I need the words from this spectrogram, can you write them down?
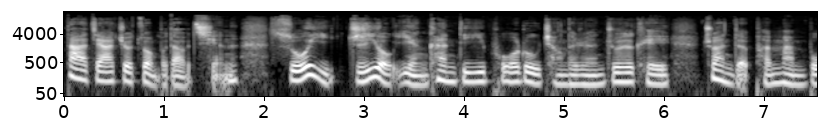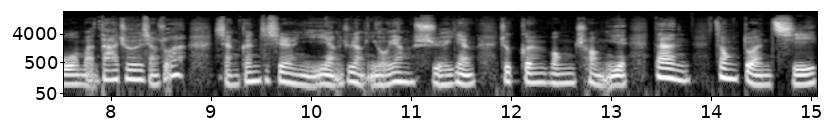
大家就赚不到钱。所以只有眼看第一波入场的人，就是可以赚得盆满钵满，大家就会想说啊，想跟这些人一样，就想有样学样，就跟风创业，但这种短期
